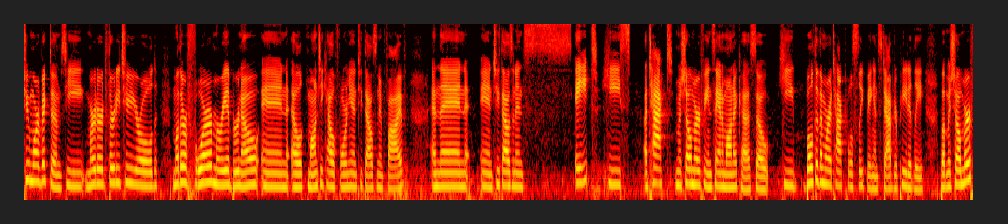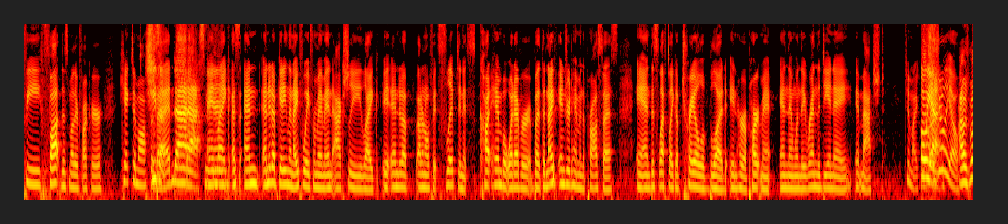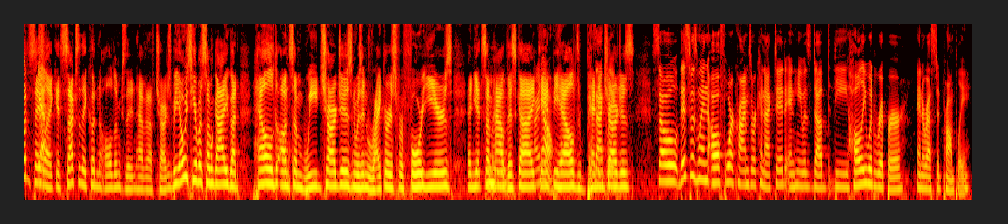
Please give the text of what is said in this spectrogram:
two more victims. He murdered 32 year old mother of four, Maria Bruno, in El Monte, California in 2005. And then in 2008, he attacked Michelle Murphy in Santa Monica. So he, both of them were attacked while sleeping and stabbed repeatedly. But Michelle Murphy fought this motherfucker, kicked him off she's the bed a badass man and like as, and ended up getting the knife away from him and actually like it ended up i don't know if it slipped and it's cut him but whatever but the knife injured him in the process and this left like a trail of blood in her apartment and then when they ran the dna it matched to michael Oh, yeah. Julio. I was about to say, Yeah. like, it sucks that they couldn't hold him because they didn't have enough charges. But you always hear about some guy who got held on some weed charges and was in Rikers for four years, and yet somehow mm-hmm. this guy I can't know. be held pending Exactly. charges. So this was when all four crimes were connected and he was dubbed the hollywood ripper and arrested promptly.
